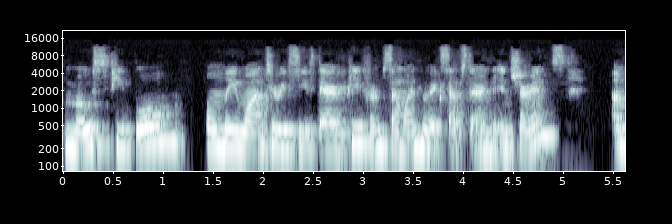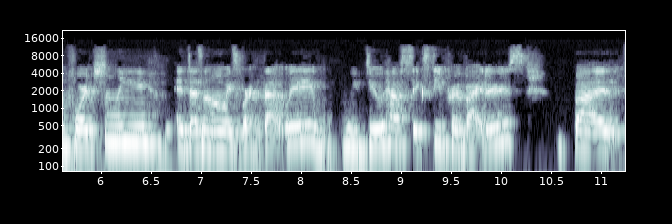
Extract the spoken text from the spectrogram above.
most people only want to receive therapy from someone who accepts their insurance. Unfortunately, it doesn't always work that way. We do have 60 providers, but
